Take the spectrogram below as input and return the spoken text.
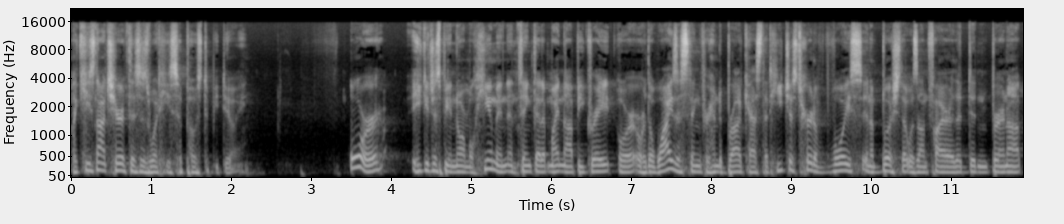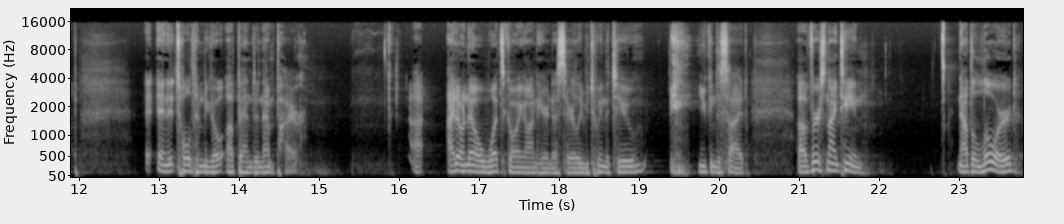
Like he's not sure if this is what he's supposed to be doing. Or he could just be a normal human and think that it might not be great or, or the wisest thing for him to broadcast that he just heard a voice in a bush that was on fire that didn't burn up and it told him to go upend an empire. I, I don't know what's going on here necessarily between the two. you can decide. Uh, verse 19. Now, the Lord,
